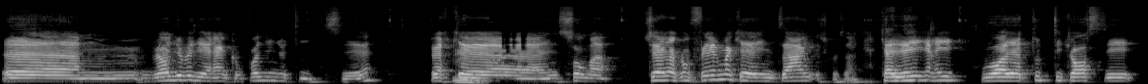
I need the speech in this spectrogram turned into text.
ehm, voglio vedere anche un po' di notizie perché mm. insomma c'è la conferma che Inzaghi, scusate, che Allegri vuole a tutti i costi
